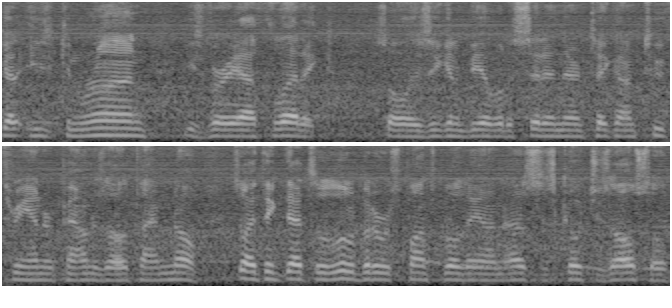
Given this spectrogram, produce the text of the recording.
got he can run. He's very athletic. So is he going to be able to sit in there and take on two, three hundred pounders all the time? No. So I think that's a little bit of responsibility on us as coaches also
